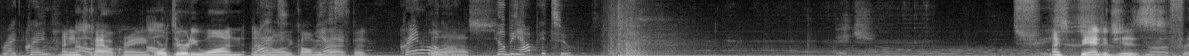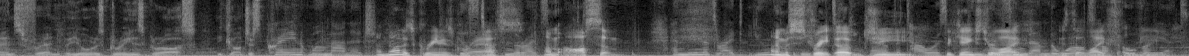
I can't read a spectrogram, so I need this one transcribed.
Right, Crane? My name's I'll Kyle go. Crane, I'll or do it. 31. I don't know why they call me Yes. that, but Crane will Alas. go. He'll be happy to. Nice bandages. No offense, friend, but you're as green as grass. You can't just. Crane will manage. I'm not as green as grass. right I'm spot. awesome. And Nina's right. You I'm need a to be straight up G. The, The gangster life them the is the life not for over me. Yet.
